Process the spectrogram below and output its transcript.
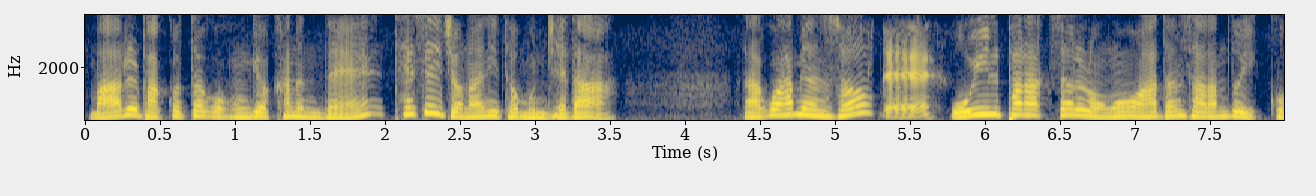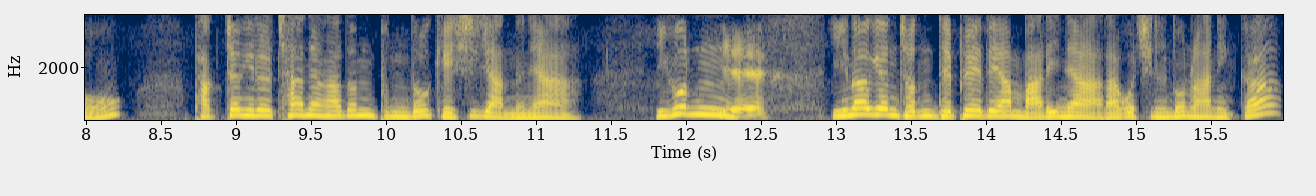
말을 바꿨다고 공격하는데 태세 전환이 더 문제다. 라고 하면서 네. 5.18 학살을 옹호하던 사람도 있고 박정희를 찬양하던 분도 계시지 않느냐. 이건 예. 이낙연 전 대표에 대한 말이냐라고 질문을 하니까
